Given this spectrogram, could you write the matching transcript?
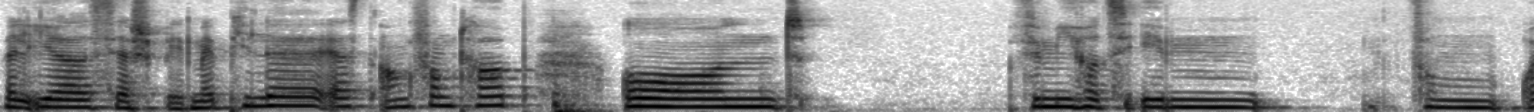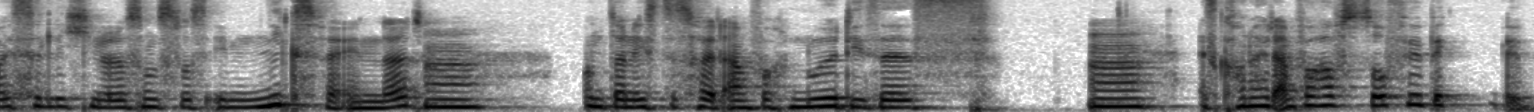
weil ich ja sehr spät meine Pille erst angefangen habe. Und für mich hat sie eben vom Äußerlichen oder sonst was eben nichts verändert. Mhm. Und dann ist das halt einfach nur dieses Mhm. Es kann halt einfach auf so viele Be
